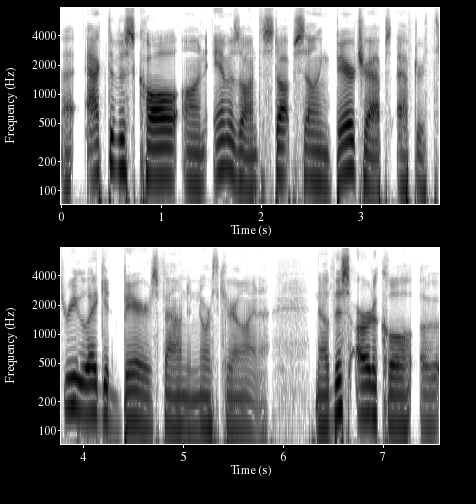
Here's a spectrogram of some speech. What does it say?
Uh, activists call on Amazon to stop selling bear traps after three-legged bears found in North Carolina. Now this article uh,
